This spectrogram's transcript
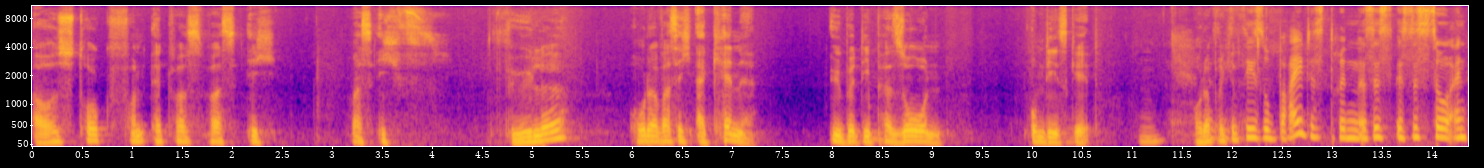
Ausdruck von etwas, was ich, was ich fühle oder was ich erkenne über die Person, um die es geht. Oder Brigitte? Ich sehe so beides drin. Es ist, es ist so ein,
